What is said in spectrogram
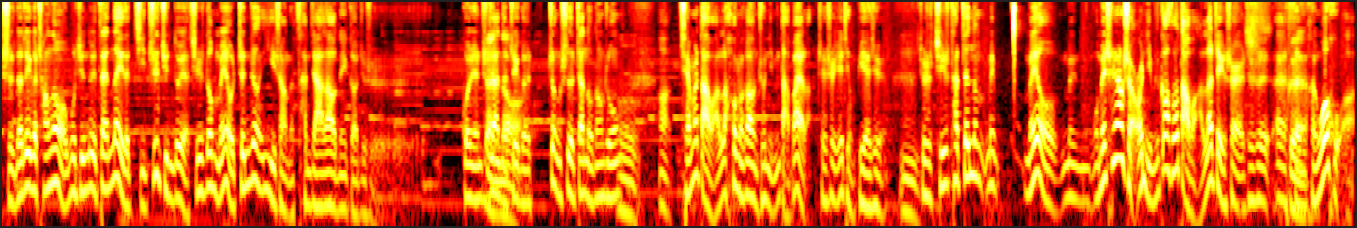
使得这个长宗我部军队在内的几支军队啊，其实都没有真正意义上的参加到那个就是关原之战的这个正式的战斗当中。啊，前面打完了，后面告诉你说你们打败了，这事儿也挺憋屈。嗯，就是其实他真的没。没有没我没伸上手，你们告诉我打完了这个事儿，就是呃很很窝火，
